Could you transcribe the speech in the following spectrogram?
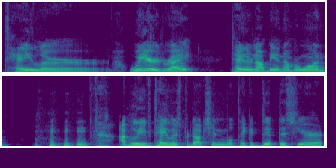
Taylor. Weird, right? Taylor not being number one. I believe Taylor's production will take a dip this year.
